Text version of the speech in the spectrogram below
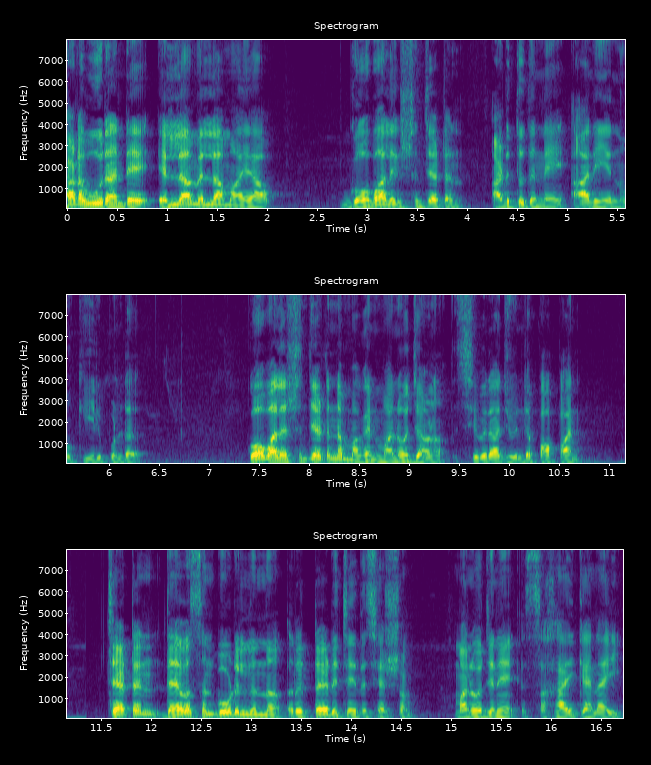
കടവൂരാന്റെ എല്ലാം എല്ലാമായ ഗോപാലകൃഷ്ണൻ ചേട്ടൻ അടുത്തു തന്നെ ആനയെ നോക്കിയിരിപ്പുണ്ട്. ഗോപാലകൃഷ്ണൻ ചേട്ടന്റെ മകൻ മനോജാണ് ശിവരാജുവിന്റെ പാപ്പാൻ. ചേട്ടൻ ദേവസ്വം ബോർഡിൽ നിന്ന് റിട്ടയർഡ് ചെയ്ത ശേഷം മനോജിനെ സഹായിക്കാനായി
